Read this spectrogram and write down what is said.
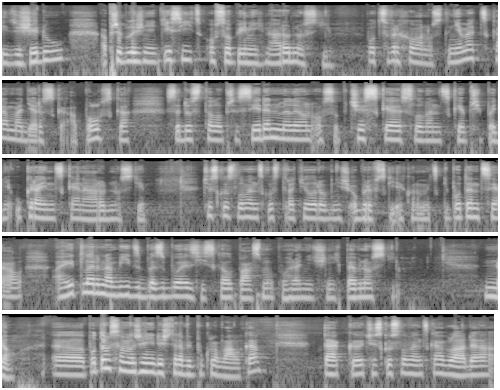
000 židů a přibližně tisíc osob jiných národností pod svrchovanost Německa, Maďarska a Polska se dostalo přes 1 milion osob české, slovenské, případně ukrajinské národnosti. Československo ztratilo rovněž obrovský ekonomický potenciál a Hitler navíc bez boje získal pásmo pohraničních pevností. No, eh, potom samozřejmě, když teda vypukla válka, tak československá vláda uh,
